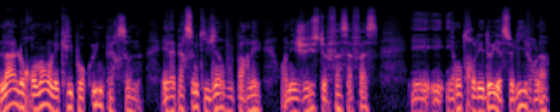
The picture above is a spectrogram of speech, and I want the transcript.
Là le roman on l'écrit pour une personne et la personne qui vient vous parler, on est juste face à face et, et, et entre les deux il y a ce livre là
